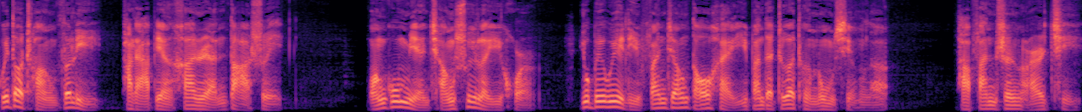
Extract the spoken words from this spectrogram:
回到厂子里，他俩便酣然大睡。王工勉强睡了一会儿。又被胃里翻江倒海一般的折腾弄醒了，他翻身而起，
